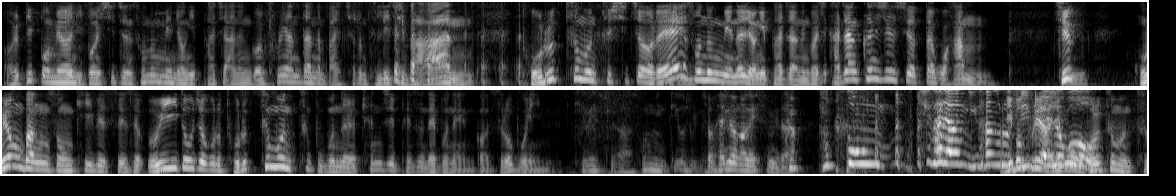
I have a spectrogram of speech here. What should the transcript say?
얼핏 보면 이번 시즌 손흥민 영입하지 않은 걸 후회한다는 말처럼 들리지만 도르트문트 시절에 손흥민을 영입하지 않은 것이 가장 큰 실수였다고 함. 즉 공영방송 KBS에서 의도적으로 도르트문트 부분을 편집해서 내보낸 것으로 보임. KBS가 손흥민 띄워주려고. 저 해명하겠습니다. 그 국뽕 치사량 이상으로 리버풀이 아니고 도르트문트.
